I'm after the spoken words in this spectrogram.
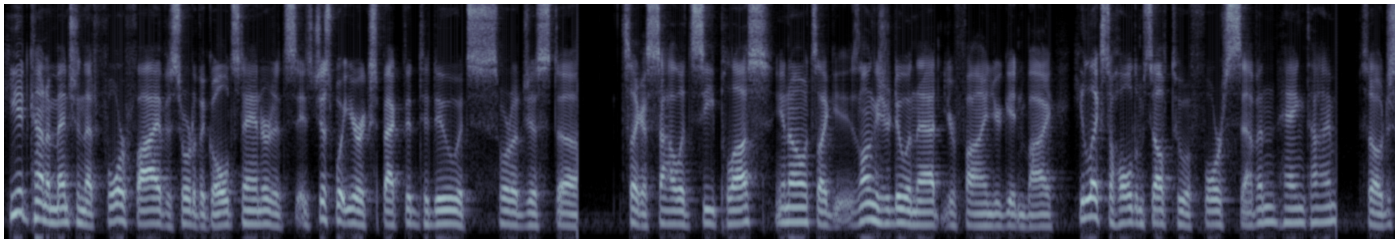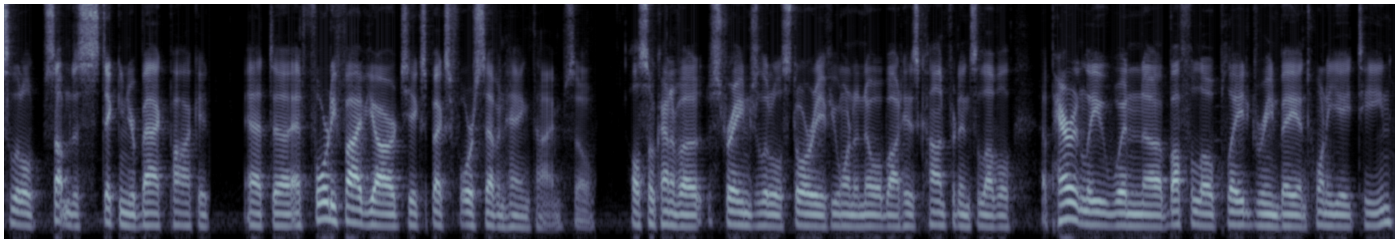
He had kind of mentioned that four five is sort of the gold standard. It's it's just what you're expected to do. It's sort of just uh, it's like a solid C plus. You know, it's like as long as you're doing that, you're fine. You're getting by. He likes to hold himself to a four seven hang time. So just a little something to stick in your back pocket. At uh, at 45 yards, he expects four seven hang time. So also, kind of a strange little story if you want to know about his confidence level. Apparently, when uh, Buffalo played Green Bay in 2018,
